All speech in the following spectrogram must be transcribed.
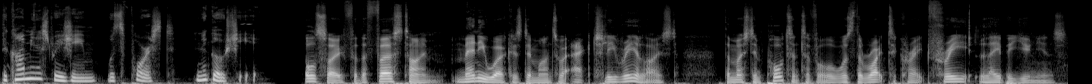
the communist regime was forced to negotiate. Also, for the first time, many workers' demands were actually realised. The most important of all was the right to create free labour unions.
